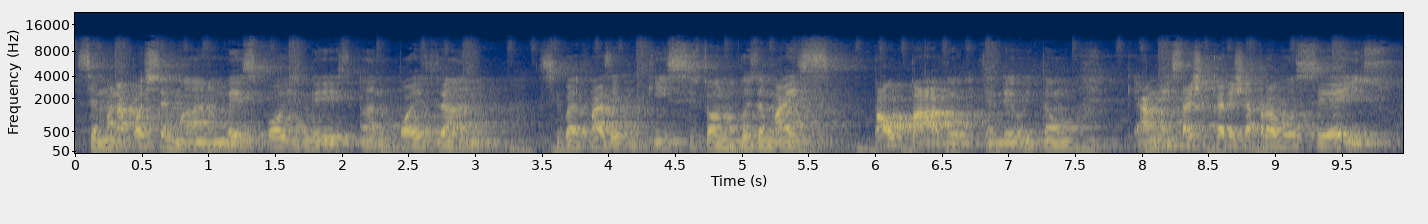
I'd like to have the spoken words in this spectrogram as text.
semana após semana, mês após mês, ano após ano, você vai fazer com que isso se torne uma coisa mais palpável, entendeu? Então, a mensagem que eu quero deixar para você é isso.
